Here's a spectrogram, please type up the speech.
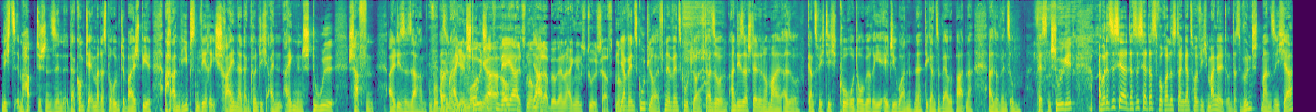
Nichts im haptischen Sinne. Da kommt ja immer das berühmte Beispiel, ach, am liebsten wäre ich Schreiner, dann könnte ich einen eigenen Stuhl schaffen. All diese Sachen. Wobei also einen man eigenen Stuhl Morgen schaffen ja ja. als normaler ja, Bürger einen eigenen Stuhl schafft, ne? ja, wenn es gut läuft, ne, wenn es gut läuft. Also an dieser Stelle nochmal, also ganz wichtig, Coro Drogerie, AG1, ne, die ganzen Werbepartner. Also wenn es um festen Stuhl geht. Aber das ist ja, das ist ja das, woran es dann ganz häufig mangelt und das wünscht man sich ja.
